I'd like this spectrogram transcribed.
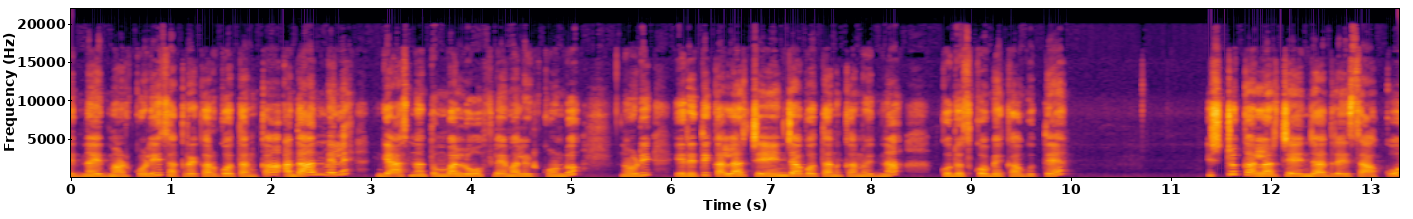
ಇದನ್ನ ಇದು ಮಾಡ್ಕೊಳ್ಳಿ. ಸಕ್ಕರೆ ಕರಗೋ ತನಕ. ಅದಾದಮೇಲೆ ಗ್ಯಾಸ್ನ ತುಂಬ ಲೋ ಫ್ಲೇಮಲ್ಲಿ ಇಟ್ಕೊಂಡು ನೋಡಿ, ಈ ರೀತಿ ಕಲರ್ ಚೇಂಜ್ ಆಗೋ ತನಕನೂ ಇದನ್ನ ಕುದಿಸ್ಕೋಬೇಕಾಗುತ್ತೆ. ಇಷ್ಟು ಕಲರ್ ಚೇಂಜ್ ಆದರೆ ಸಾಕು.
